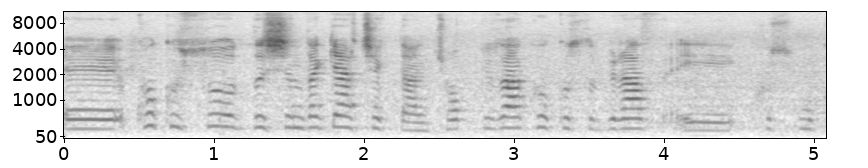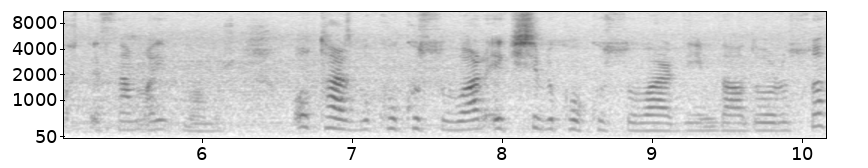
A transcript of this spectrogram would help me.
E, kokusu dışında gerçekten çok güzel. Kokusu biraz e, kusmuk desem ayıp mı olur? O tarz bir kokusu var. Ekşi bir kokusu var diyeyim daha doğrusu.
